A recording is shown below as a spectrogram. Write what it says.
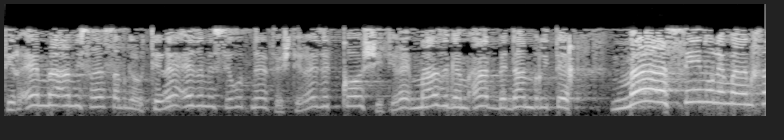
תראה מה עם ישראל עשה בגלות, תראה איזה מסירות נפש, תראה איזה קושי, תראה מה זה גם את בדם בריתך, מה עשינו למענך?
